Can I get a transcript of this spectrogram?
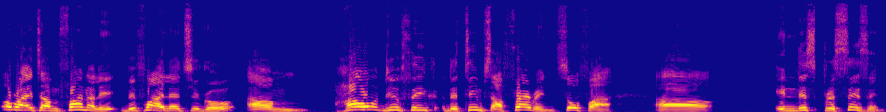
All right. Um. Finally, before I let you go, um, how do you think the teams are faring so far, uh, in this preseason?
